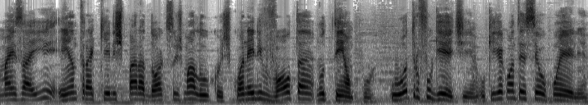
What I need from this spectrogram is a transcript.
mas aí entra aqueles paradoxos malucos. Quando ele volta no tempo, o outro foguete, o que, que aconteceu com ele?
